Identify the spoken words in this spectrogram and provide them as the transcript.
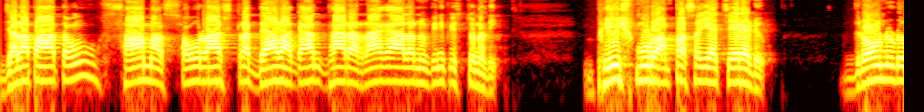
జలపాతం సామ సౌరాష్ట్ర దేవ గాంధార రాగాలను వినిపిస్తున్నది. భీష్ముడు అంపసయ్య చేరాడు. ద్రోణుడు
